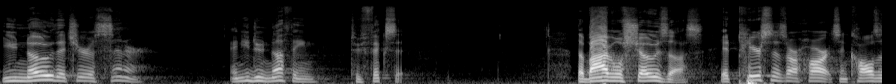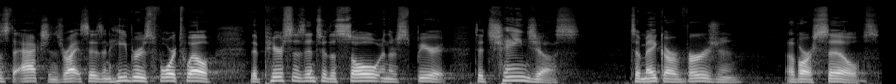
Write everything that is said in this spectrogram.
You know that you're a sinner, and you do nothing to fix it. The Bible shows us. It pierces our hearts and calls us to actions, right? It says in Hebrews 4:12 that pierces into the soul and the spirit to change us, to make our version of ourselves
